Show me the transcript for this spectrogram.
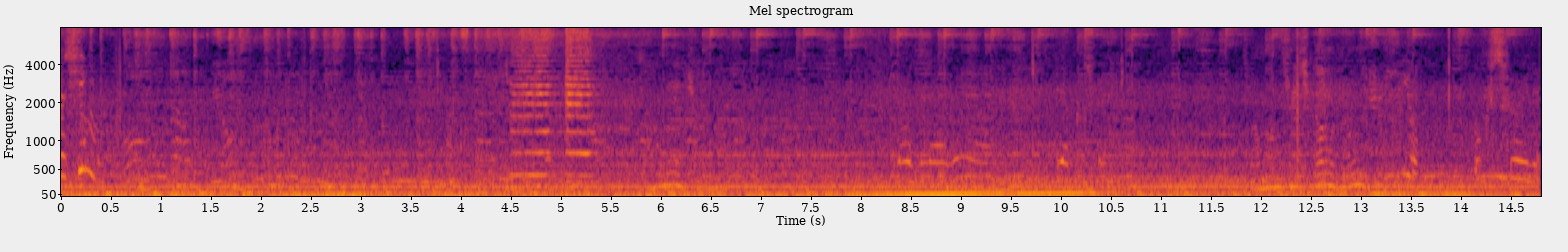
Ben açayım mı? Camdan dışarı çıkar mı? Durum düşürsün. Yok. Yok şöyle.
